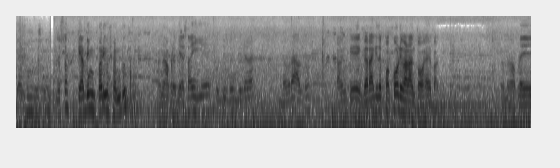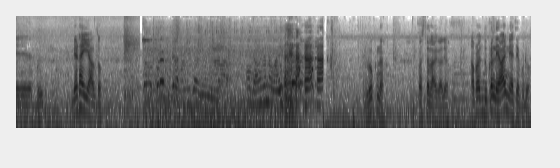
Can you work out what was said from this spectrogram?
દોસ્તો, કેબિન પડ્યું ઠંડુ અને આપણે બેસાઈએ કુલદીપભાઈ બે જણા નવરા આવતો. કારણ કે ઘરાકી તો પકોડી વાળાને તો હે બાકી. અને આપણે બેઠા છીએ હાલ તો. લુક ને, મસ્ત લાગે લ્યો. આપણે દુકાન લેવાની ને છે બધું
